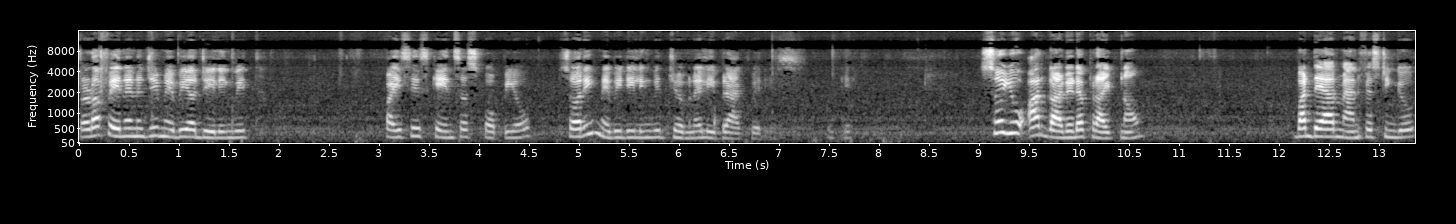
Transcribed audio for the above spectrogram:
Lot of air energy maybe you're dealing with. Pisces cancer scorpio. Sorry maybe dealing with gemini libra aquarius. Okay. So you are guarded up right now. But they are manifesting you.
